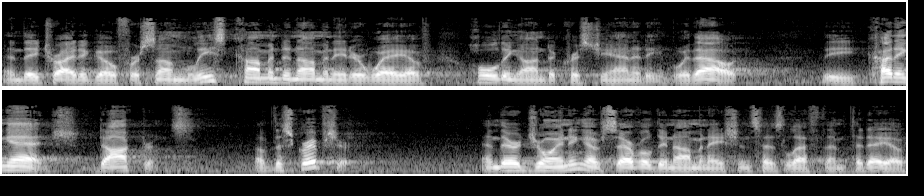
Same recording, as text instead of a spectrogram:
and they try to go for some least common denominator way of holding on to Christianity without the cutting edge doctrines of the Scripture. And their joining of several denominations has left them today a,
